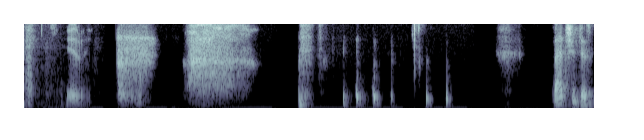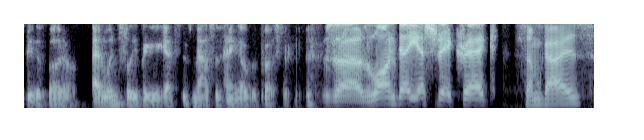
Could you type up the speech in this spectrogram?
Excuse me. That should just be the photo. Edwin sleeping against his massive hangover poster. It was, uh, it was a long day yesterday, Craig. Some guys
